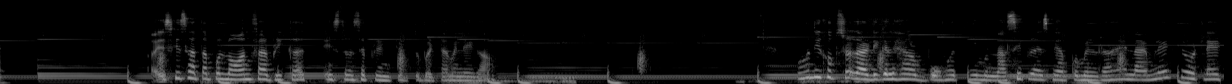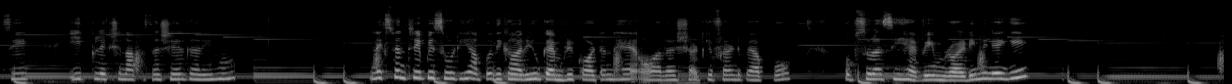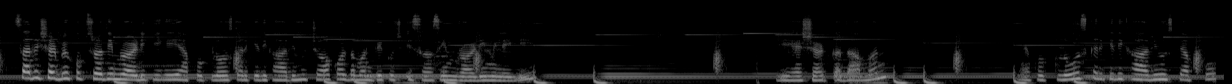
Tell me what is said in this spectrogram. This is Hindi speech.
और इसके साथ आपको लॉन फैब्रिक का इस तरह से प्रिंटेड दुपट्टा मिलेगा। बहुत ही खूबसूरत आर्टिकल है और बहुत ही मुनासिब प्राइस में आपको मिल रहा है। लाइमलाइट के आउटलेट से ईद कलेक्शन आपके साथ शेयर कर रही हूँ। Next one three piece suit ही आपको दिखा रही हूँ। कैमरी कॉटन है और शर्ट के फ्रंट पे आपको खूबसूरत सी हैवी एम्ब्रॉयडरी मिलेगी। सारी शर्ट भी खूबसूरत एम्ब्रॉयडरी की गई है। आपको क्लोज करके दिखा रही हूँ। चौक और दमन पे कुछ इस तरह से एम्ब्रॉयडरी मिलेगी। ये है शर्ट का दामन। मैं आपको क्लोज करके दिखा रही हूँ, उस पर आपको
